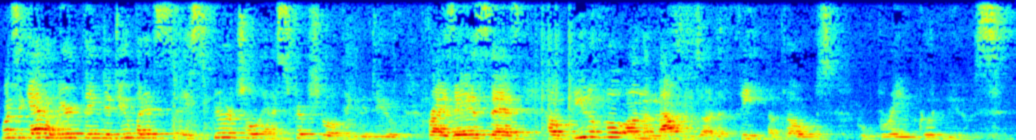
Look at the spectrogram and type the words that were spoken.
Once again, a weird thing to do, but it's a spiritual and a scriptural thing to do. For Isaiah says, How beautiful on the mountains are the feet of those who bring good news.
